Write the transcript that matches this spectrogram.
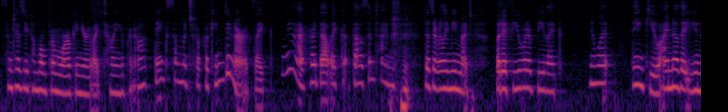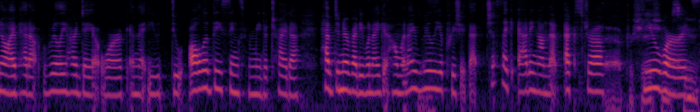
sometimes you come home from work and you're like telling your partner, "Oh, thanks so much for cooking dinner." It's like, yeah, I've heard that like a thousand times. Doesn't really mean much. But if you were to be like, you know what? Thank you. I know that you know I've had a really hard day at work and that you do all of these things for me to try to have dinner ready when I get home. And I really appreciate that. Just like adding on that extra few words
